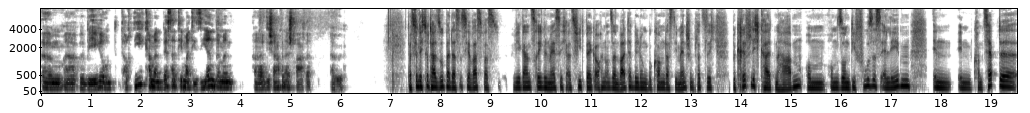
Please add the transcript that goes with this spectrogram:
ähm, äh, Wege und auch die kann man besser thematisieren, wenn man äh, die Schärfe in der Sprache erhöht. Das finde ich total super. Das ist ja was, was wir ganz regelmäßig als Feedback auch in unseren Weiterbildungen bekommen, dass die Menschen plötzlich Begrifflichkeiten haben, um, um so ein diffuses Erleben in, in Konzepte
